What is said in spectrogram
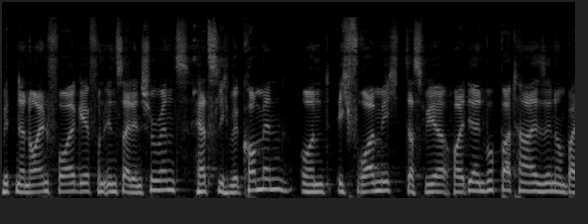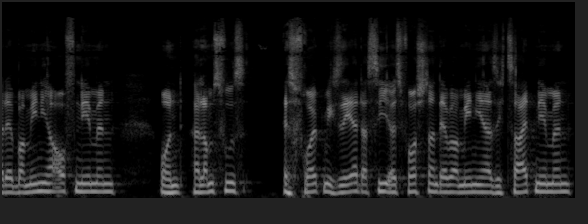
mit einer neuen Folge von Inside Insurance. Herzlich willkommen und ich freue mich, dass wir heute in Wuppertal sind und bei der Barmenia aufnehmen. Und Herr Lamsfuß, es freut mich sehr, dass Sie als Vorstand der Barmenia sich Zeit nehmen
